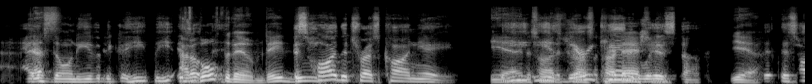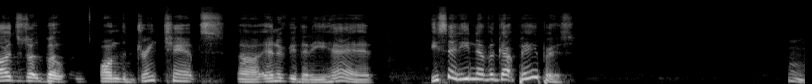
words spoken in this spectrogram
I that's- don't either because he, he I it's both of them. They do It's hard to trust Kanye. Yeah, he, and it's hard is to very candid with his stuff. Yeah, It- It's hard to but on the Drink Champs uh, interview that he had, he said he never got papers. Hmm.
